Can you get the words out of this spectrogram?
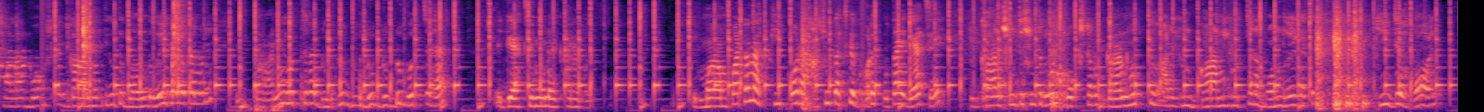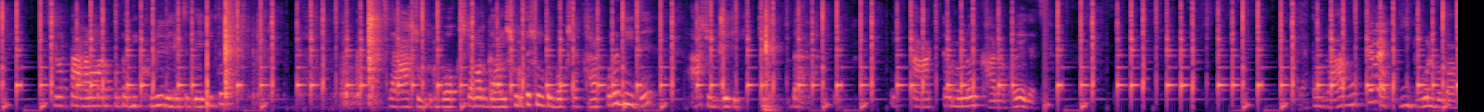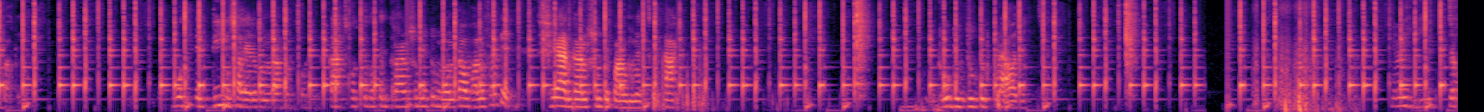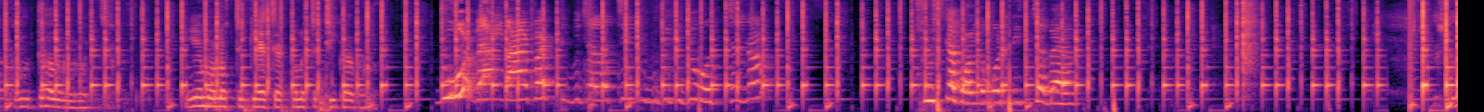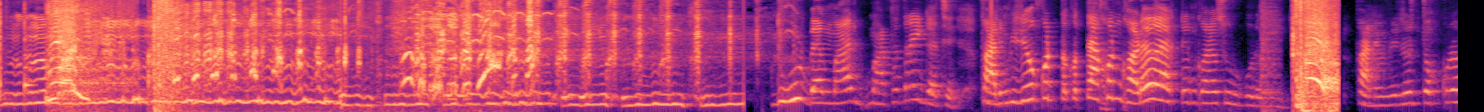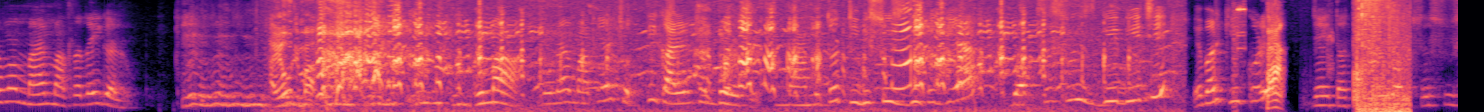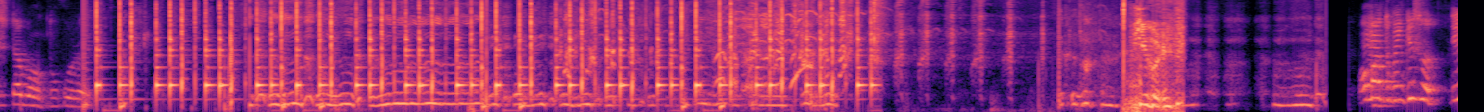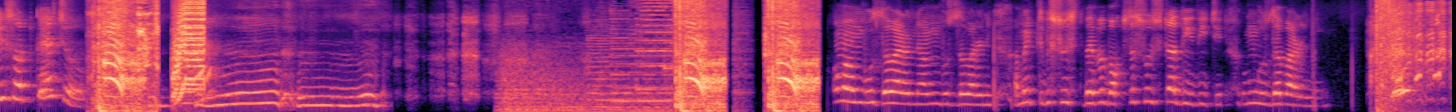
শালা বক্সটা গান হতে হতে বন্ধ হয়ে গেল গানই হচ্ছে না, ডুব ডুব ডুব ডুব ডুব হচ্ছে হ্যাঁ? গেছে মনে হয় খারাপ মামপাটা না কি করে? আসুক আজকে ঘরে কোথায় গেছে? গান শুনতে শুনতে ওই বক্সটা গান হচ্ছে, আর এখন গানই হচ্ছে না, বন্ধ হয়ে গেছে। কি যে হয়? সেটা তার আমার কোথা দিয়ে খুলে রেখেছে, দেখি তো। আসুক বক্সটা আমার গান শুনতে শুনতে বক্সটা খারাপ করে দিয়েছে। আসুক দেখি দাঁড়া। তারটা মনে হয় খারাপ হয়ে গেছে। এত রাগ উঠছে না? কি বলব মামাকে প্রত্যেক দিন সালে এরকম নাটক করে। কাজ করতে করতে গান শুনে একটু মনটাও ভালো থাকে, সে আর গান শুনতে পারব না ঢুক ঢুক ঢুক ঢুক করে আওয়াজ হচ্ছে। গিটটা খুলতে হবে মনে হচ্ছে। ইয়ে মনে হচ্ছে গেছে, এখন হচ্ছে ঠিক হবে। দূর ব্যাং বারবার না। বন্ধ করে দিচ্ছে ব্যাং দূর মাথাটাই গেছে। ফানি ভিডিও করতে করতে এখন ঘরেও অ্যাক্টিং করা শুরু করে দিই ফানি চক্করে আমার মায়ের মাথাটাই গেল। মা। ওনার মাকে সত্যি কারেন্ট ধরেছে। আমি তো টিভি সুইচ দিতে গিয়ে বক্সের সুইচ দিয়ে দিয়েছি। এবার কি করে যে তাতে বক্সের সুইচটা বন্ধ করে দে। ও মা তুমি কি সত্যি শট খেয়েছো আমি বুঝতে পারিনি আমি বুঝতে পারিনি আমি টিভি সুইচ ভেবে বক্সের সুইচটা দিয়ে দিয়েছি আমি বুঝতে পারিনি What?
